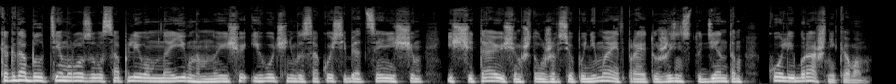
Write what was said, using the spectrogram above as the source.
когда был тем розово-сопливым наивным, но еще и очень высоко себя ценящим и считающим, что уже все понимает про эту жизнь студентом Колей Брашниковым.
